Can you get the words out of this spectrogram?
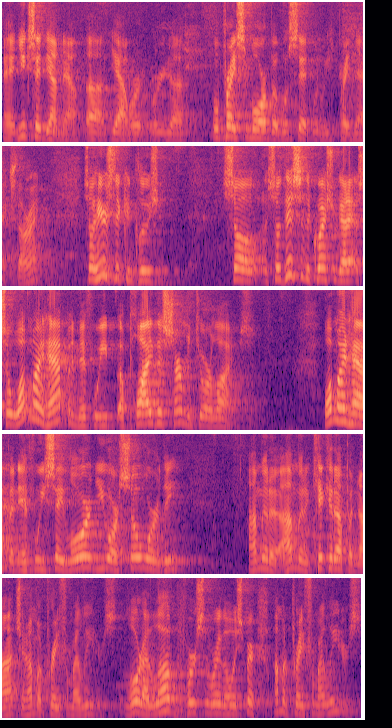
And you can sit down now. Uh, yeah, we're, we're, uh, We'll pray some more, but we'll sit when we pray next, all right? So here's the conclusion. So, so this is the question we got to ask. So, what might happen if we apply this sermon to our lives? What might happen if we say, Lord, you are so worthy. I'm going to I'm going to kick it up a notch and I'm going to pray for my leaders. Lord, I love the person where the Holy Spirit. I'm going to pray for my leaders.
